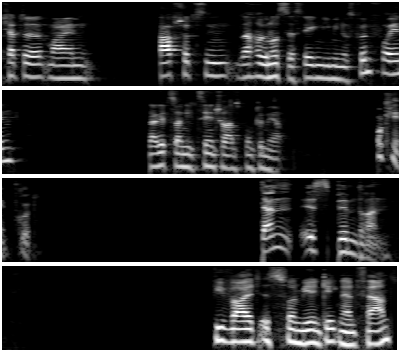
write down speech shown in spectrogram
Ich hatte mein Scharfschützen-Sache genutzt, deswegen die minus 5 vorhin. Da gibt's dann die 10 Schadenspunkte mehr. Okay, gut. Dann ist Bim dran. Wie weit ist von mir ein Gegner entfernt?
